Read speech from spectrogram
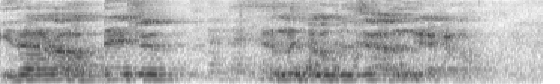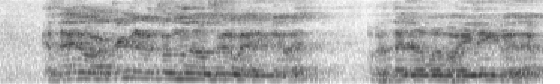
ഇതാണോ അപ്ഡേഷൻ എന്ന് ചോദിച്ചാൽ അതും കേൾക്കണം. എന്തായാലും ഉറക്കം കിടത്തുന്ന ദിവസങ്ങളായിരിക്കും അത്. അപ്പോൾ എന്തായാലും നമ്മൾ ഫൈലേക്ക് വരാം.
